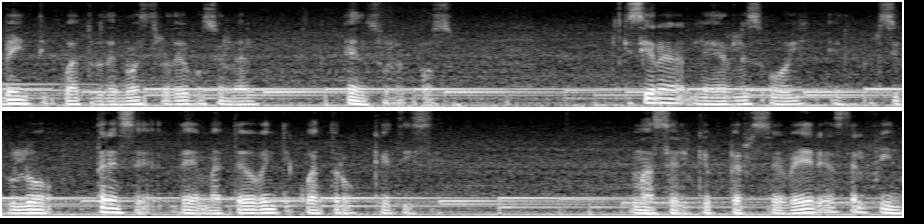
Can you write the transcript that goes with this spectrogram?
24 de nuestro devocional en su reposo. Quisiera leerles hoy el versículo 13 de Mateo 24 que dice, Mas el que persevere hasta el fin,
